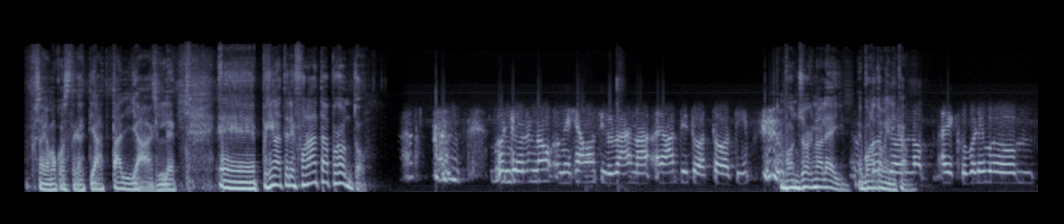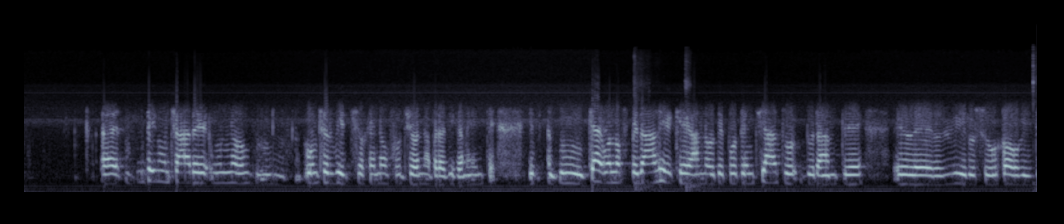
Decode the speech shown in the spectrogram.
saremo costretti a tagliarle. Eh, prima telefonata, pronto? Buongiorno, mi chiamo Silvana, abito a Toti. Buongiorno a lei e buona Buongiorno. domenica. Ecco, volevo eh, denunciare un, un, servizio che non funziona praticamente. Mm, c'è un ospedale che hanno depotenziato durante il, il virus Covid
